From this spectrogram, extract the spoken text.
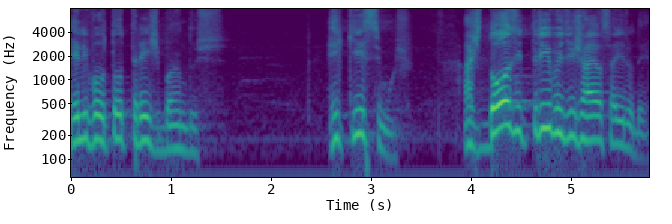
Ele voltou três bandos, riquíssimos. As doze tribos de Israel saíram dele.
